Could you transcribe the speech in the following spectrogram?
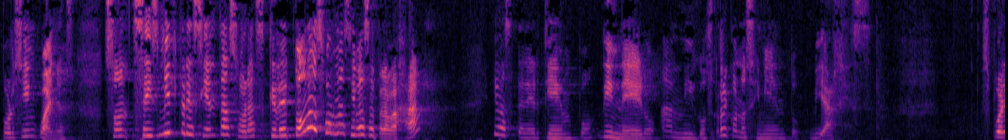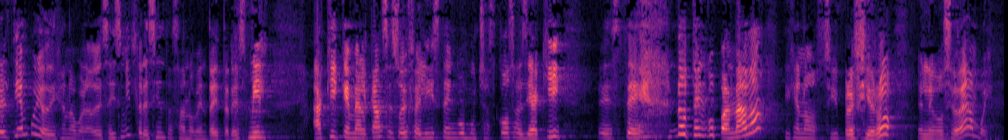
por cinco años. Son 6.300 horas que de todas formas ibas a trabajar. Ibas a tener tiempo, dinero, amigos, reconocimiento, viajes. Pues por el tiempo yo dije, no, bueno, de 6.300 a 93.000. Aquí que me alcance, soy feliz, tengo muchas cosas. Y aquí este, no tengo para nada. Dije, no, sí, prefiero el negocio de Amway.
